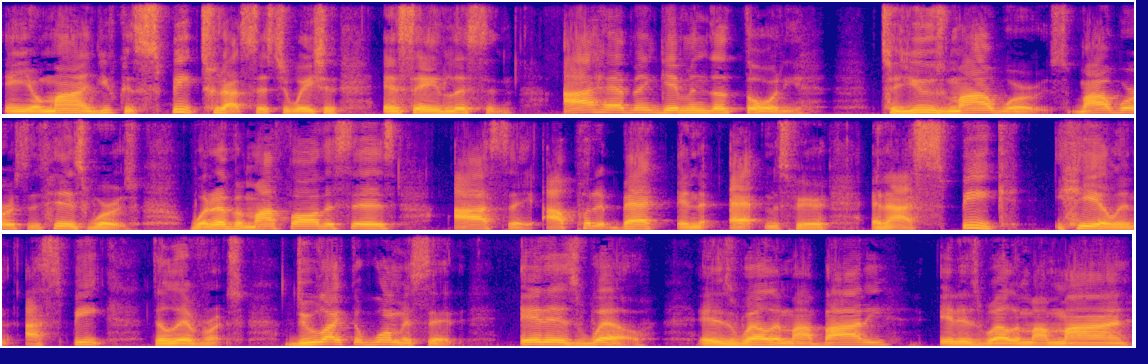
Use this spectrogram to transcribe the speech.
in your mind, you could speak to that situation and say, listen, I have been given the authority to use my words. My words is his words. Whatever my father says, I say. I put it back in the atmosphere and I speak healing. I speak deliverance. Do like the woman said, it is well. It is well in my body. It is well in my mind.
